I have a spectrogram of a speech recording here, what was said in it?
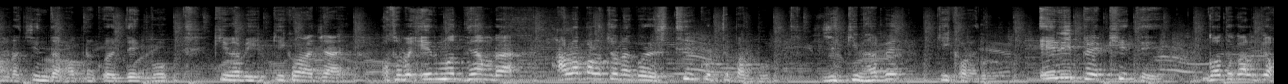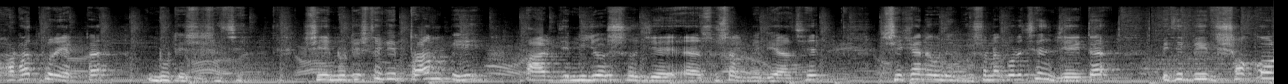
আমরা চিন্তা ভাবনা করে দেখব কীভাবে কি করা যায়, অথবা এর মধ্যে আমরা আলাপ আলোচনা করে স্থির করতে পারব যে কীভাবে কি করা যায়। এরই প্রেক্ষিতে গতকালকে হঠাৎ করে একটা নোটিশ এসেছে। সেই নোটিশটাকে ট্রাম্পই তার যে নিজস্ব যে সোশ্যাল মিডিয়া আছে, সেখানে উনি ঘোষণা করেছেন যে এটা পৃথিবীর সকল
